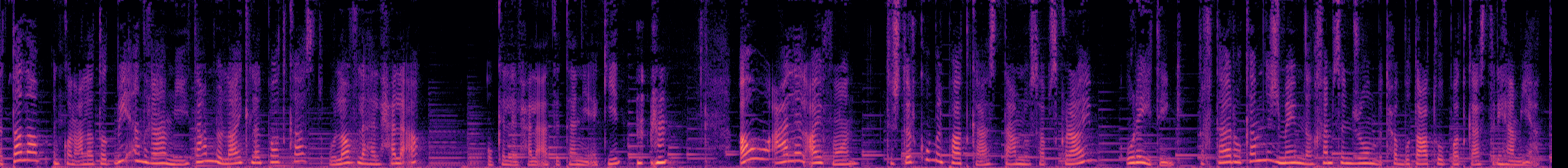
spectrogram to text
الطلب إنكم على تطبيق أنغامي تعملوا like لل podcast و love لهالحلقة وكل الحلقات التانية أكيد. أو على ال iPhone تشتركوا بالبودكاست تعملوا subscribe و rating تختاروا كم نجمة من الخمس نجوم بتحبوا تعطوا بودكاست ريهاميات.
